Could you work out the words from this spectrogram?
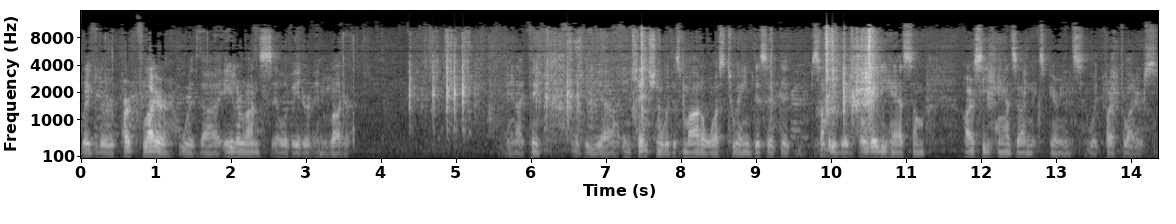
regular park flyer with uh, ailerons, elevator, and rudder. And I think the uh, intention with this model was to aim this at, at, somebody that already has some RC hands-on experience with park flyers.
